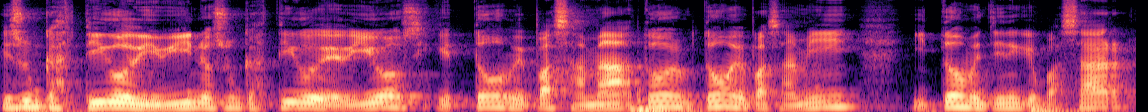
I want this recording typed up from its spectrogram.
es un castigo divino, es un castigo de Dios y que todo me pasa a, todo, todo me pasa a mí y todo me tiene que pasar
